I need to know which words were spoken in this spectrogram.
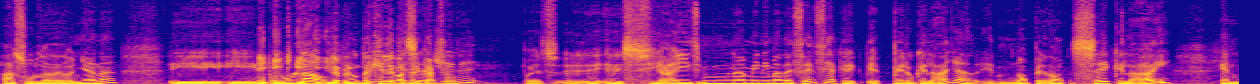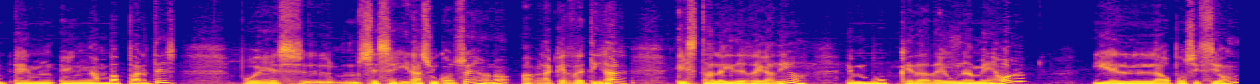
absurda de Doñana y, y, por y- un y- lado y la pregunta es, ¿quién le va a hacer caso? retire, pues eh, eh, si hay una mínima decencia, que espero que la haya, no, perdón, sé que la hay en, ambas partes, pues eh, se seguirá su consejo, ¿no? Habrá que retirar esta ley de regadío en búsqueda de una mejor y en la oposición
